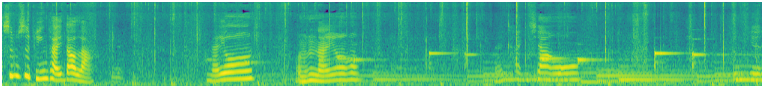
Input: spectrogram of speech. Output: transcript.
是不是平台到啦？对，来哟，我们来哟，下哦。今天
